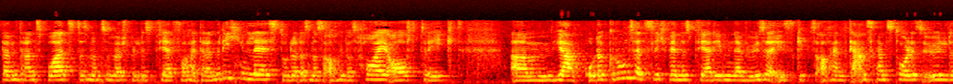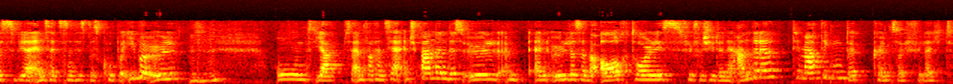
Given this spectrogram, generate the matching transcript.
beim Transport, dass man zum Beispiel das Pferd vorher dran riechen lässt oder dass man es auch übers Heu aufträgt. Ähm, ja, oder grundsätzlich, wenn das Pferd eben nervöser ist, gibt es auch ein ganz, ganz tolles Öl, das wir einsetzen, das ist das Copaiba-Öl. Mhm. Und ja, es ist einfach ein sehr entspannendes Öl, ein- ein Öl, das aber auch toll ist für verschiedene andere Thematiken. Da könnt ihr euch vielleicht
